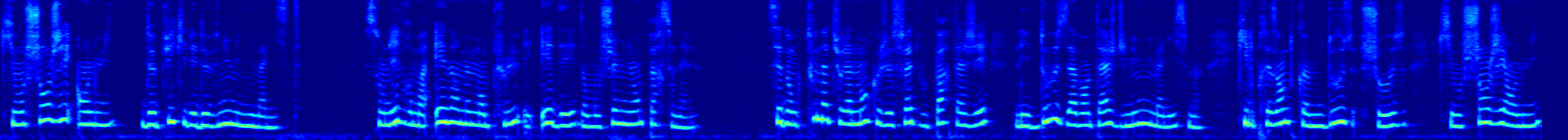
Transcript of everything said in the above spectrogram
qui ont changé en lui depuis qu'il est devenu minimaliste. Son livre m'a énormément plu et aidé dans mon cheminement personnel. C'est donc tout naturellement que je souhaite vous partager les 12 avantages du minimalisme qu'il présente comme 12 choses qui ont changé en lui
